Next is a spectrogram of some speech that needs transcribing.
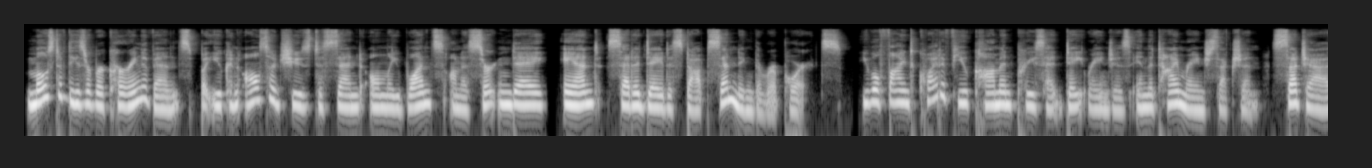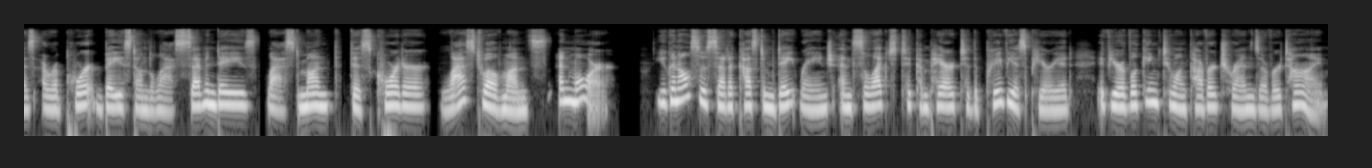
Most of these are recurring events, but you can also choose to send only once on a certain day and set a day to stop sending the reports. You will find quite a few common preset date ranges in the time range section, such as a report based on the last seven days, last month, this quarter, last 12 months, and more. You can also set a custom date range and select to compare to the previous period if you're looking to uncover trends over time.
